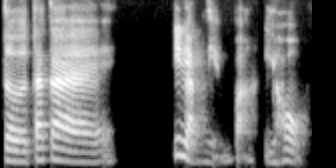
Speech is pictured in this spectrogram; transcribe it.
的大概一两年吧，以后。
